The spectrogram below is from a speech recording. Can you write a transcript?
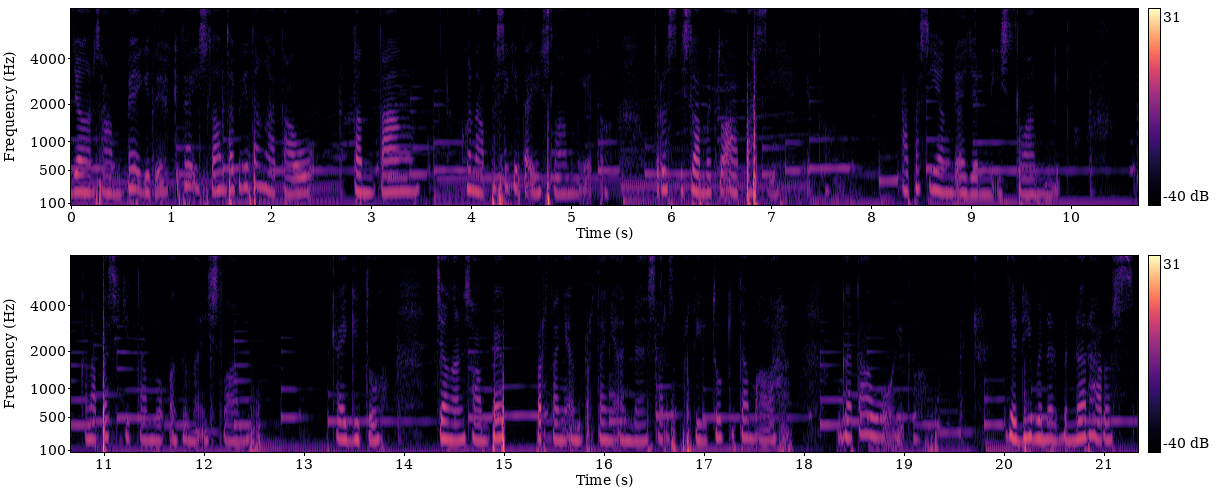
jangan sampai gitu ya kita Islam tapi kita nggak tahu tentang kenapa sih kita Islam gitu. Terus Islam itu apa sih gitu? Apa sih yang diajarin di Islam gitu? Kenapa sih kita meluk agama Islam? Kayak gitu. Jangan sampai pertanyaan-pertanyaan dasar seperti itu kita malah nggak tahu gitu. Jadi benar-benar harus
